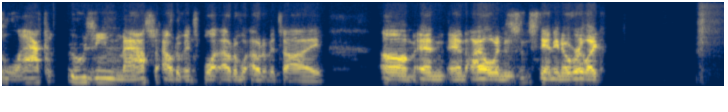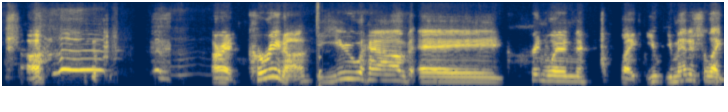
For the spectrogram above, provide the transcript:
black oozing mass out of its blood out of out of its eye. Um and and Iolwyn is standing over like uh, all right, Karina, you have a Crinwin, like you you managed to like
